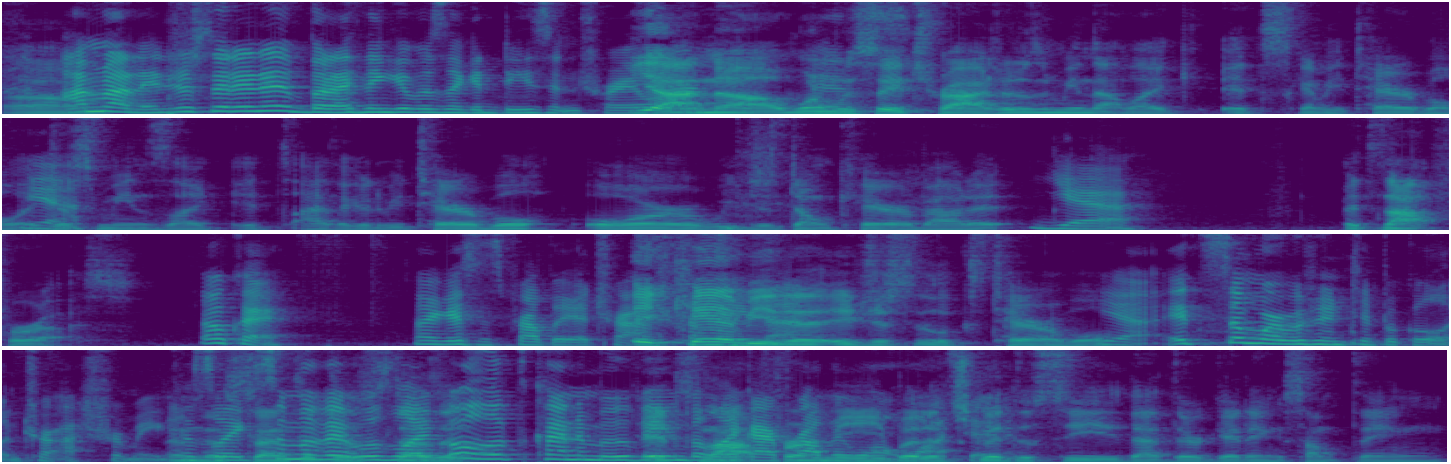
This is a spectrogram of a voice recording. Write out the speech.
Um, I'm not interested in it, but I think it was like a decent trailer. Yeah, no. When we say trash, it doesn't mean that like it's gonna be terrible. It Yeah. just means like it's either gonna be terrible or we just don't care about it. Yeah. It's not for us. Okay. I guess it's probably a trash. It can be then. that it just looks terrible. Yeah, it's somewhere between typical and trash for me because like some of it was like, oh, that's kind of moving, but like I probably me, won't but watch it's good it. to see that they're getting something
